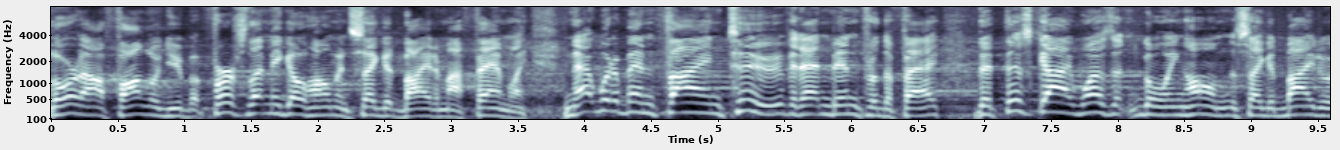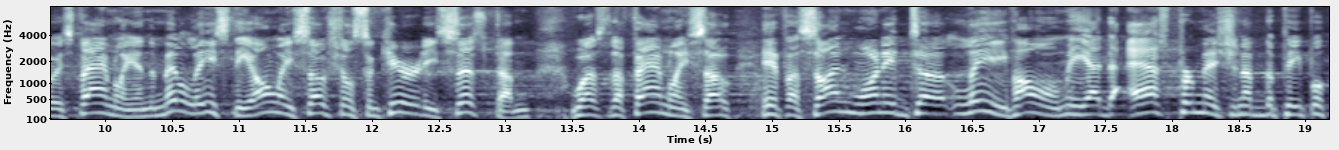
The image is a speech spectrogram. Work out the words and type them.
Lord, I'll follow you, but first let me go home and say goodbye to my family. And that would have been fine too if it hadn't been for the fact that this guy wasn't going home to say goodbye to his family. In the Middle East, the only social security system was the family. So if a son wanted to leave home, he had to ask permission of the people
